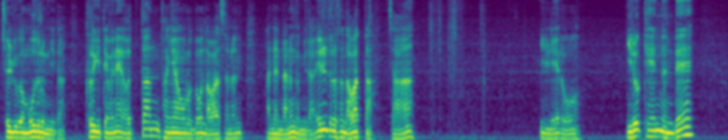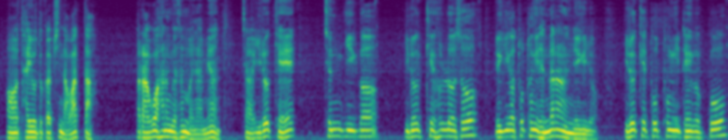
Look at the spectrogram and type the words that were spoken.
전류가 못 흐릅니다. 그렇기 때문에 어떤 방향으로도 나와서는 안 된다는 겁니다. 예를 들어서 나왔다. 자, 일례로 이렇게 했는데 어, 다이오드 값이 나왔다. 라고 하는 것은 뭐냐면 자 이렇게 전기가 이렇게 흘러서 여기가 도통이 된다라는 얘기죠. 이렇게 도통이 되겠고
